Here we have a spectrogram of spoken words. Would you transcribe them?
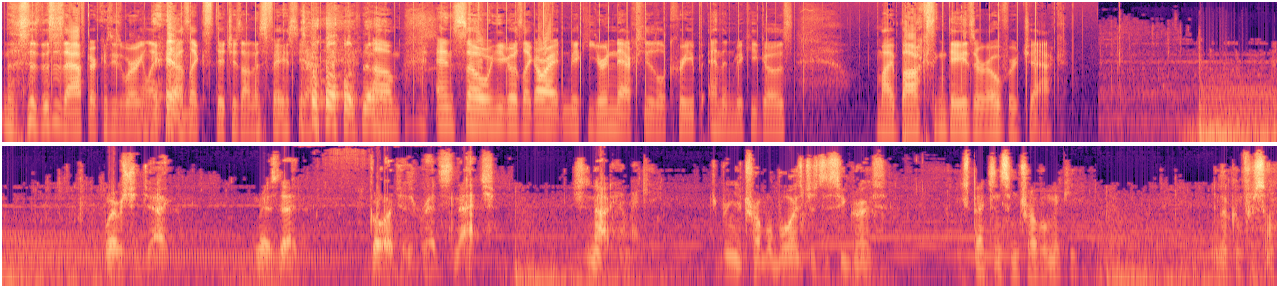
This is this is after because he's wearing like he has like stitches on his face. Yeah. Oh, no. Um, and so he goes like, "All right, Mickey, you're next, you little creep." And then Mickey goes, "My boxing days are over, Jack." Where was she, Jack? Where's that gorgeous red snatch? She's not here, Mickey. Did you bring your trouble boys just to see Grace? You expecting some trouble, Mickey? You looking for some?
